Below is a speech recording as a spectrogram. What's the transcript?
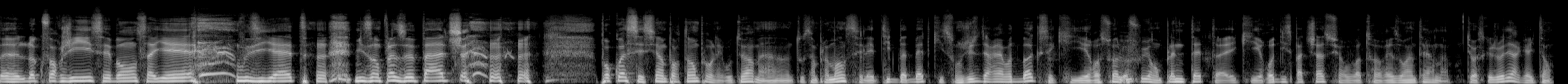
Euh, Log4j, c'est bon, ça y est, vous y êtes? Mise en place de patch? Pourquoi c'est si important pour les routeurs? Ben, Tout simplement, c'est les petites bêtes qui sont juste derrière votre box et qui reçoivent le mmh. flux en pleine tête et qui redispatchent ça sur votre réseau interne. Tu vois ce que je veux dire, Gaëtan?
